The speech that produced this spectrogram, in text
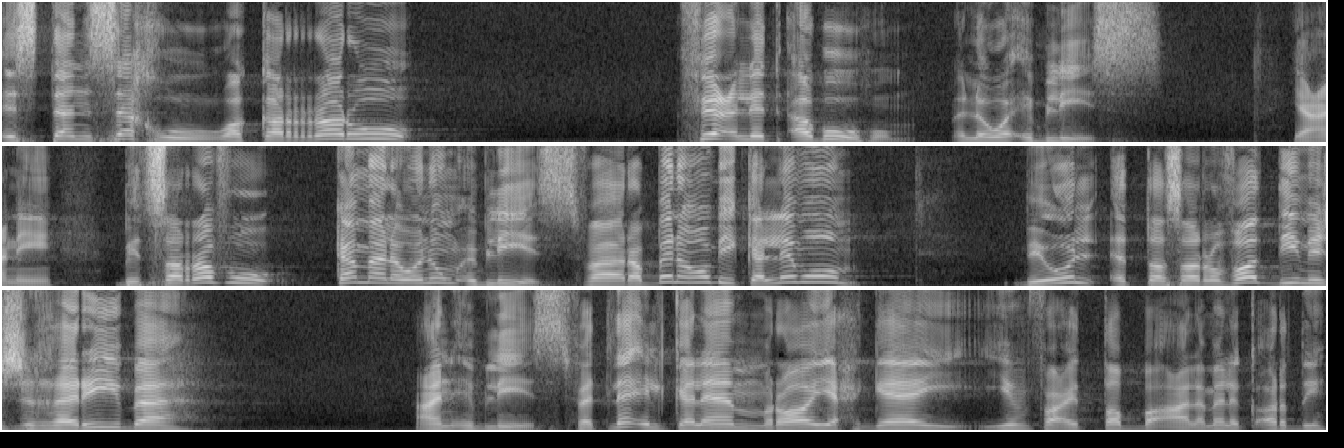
استنسخوا وكرروا فعلة أبوهم اللي هو إبليس. يعني بيتصرفوا كما لو إنهم إبليس فربنا هو بيكلمهم بيقول التصرفات دي مش غريبة عن إبليس. فتلاقي الكلام رايح جاي ينفع يتطبق على ملك أرضي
